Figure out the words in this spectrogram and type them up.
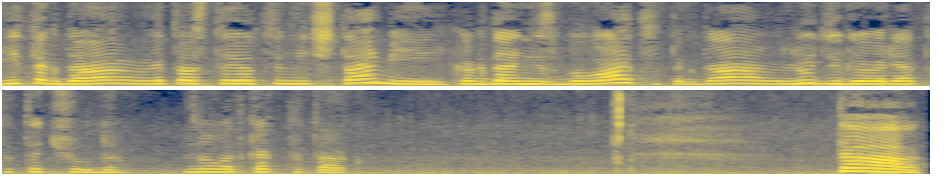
И тогда это остается мечтами, и когда они сбываются, тогда люди говорят, это чудо. Ну вот как-то так. Так.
